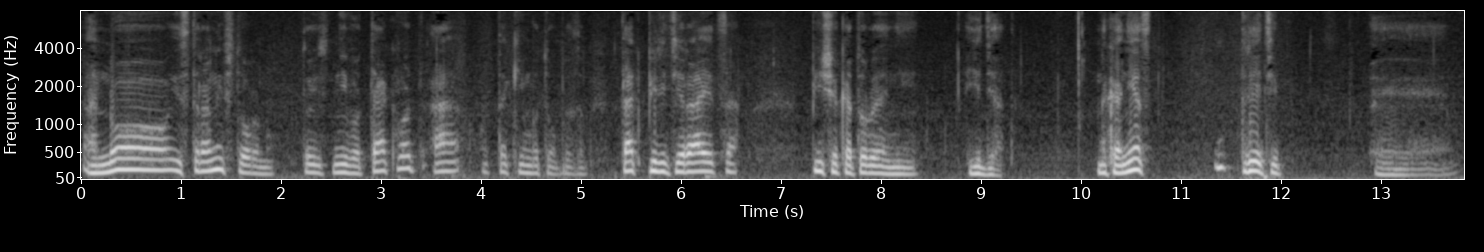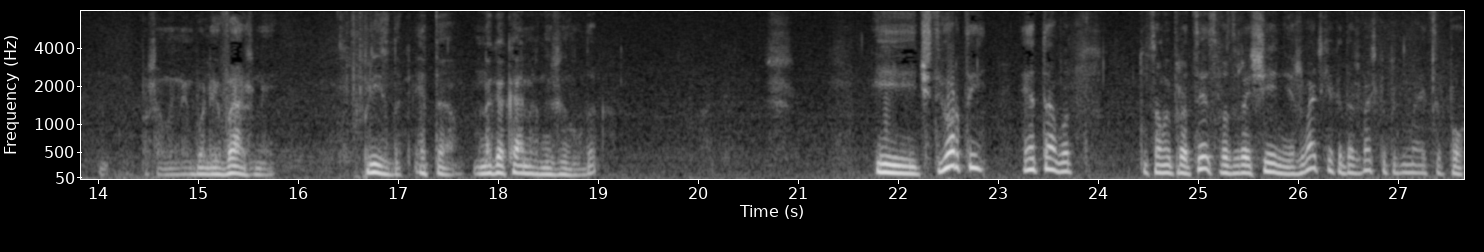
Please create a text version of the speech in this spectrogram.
оно из стороны в сторону. То есть не вот так вот, а вот таким вот образом. Так перетирается пища, которую они едят. Наконец, третий, э, пожалуй, наиболее важный признак – это многокамерный желудок. И четвертый – это вот тот самый процесс возвращения жвачки, когда жвачка поднимается по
